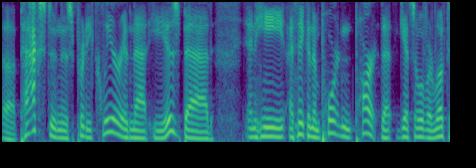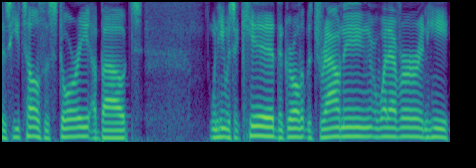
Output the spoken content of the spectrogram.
uh, Paxton is pretty clear in that he is bad, and he I think an important part that gets overlooked is he tells the story about when he was a kid, the girl that was drowning or whatever, and he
